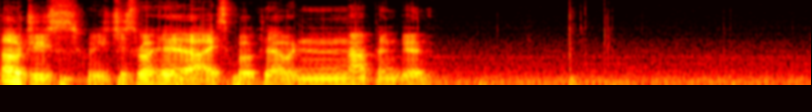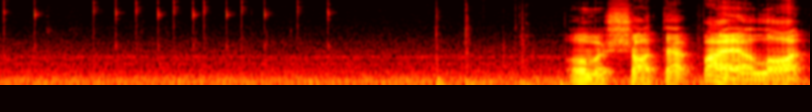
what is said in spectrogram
Oh jeez, we just right here that iceberg. That would not have been good. Overshot that by a lot.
